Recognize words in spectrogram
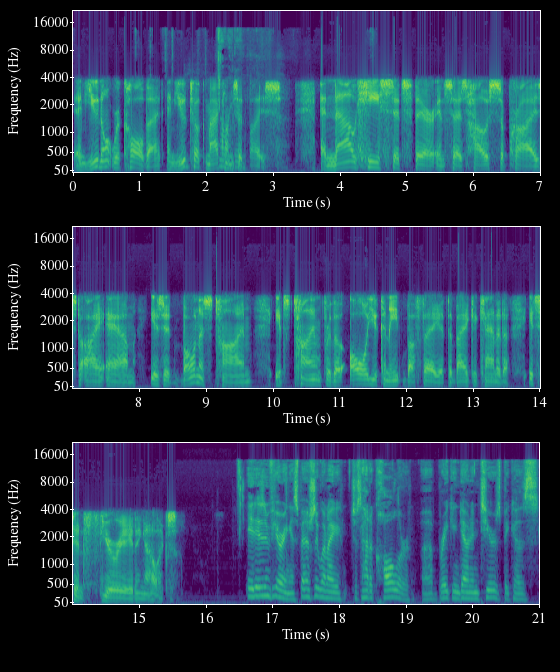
and you don't recall that, and you took Macklem's do. advice, And now he sits there and says, How surprised I am. Is it bonus time? It's time for the all you can eat buffet at the Bank of Canada. It's infuriating, Alex. It is infuriating, especially when I just had a caller uh, breaking down in tears because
